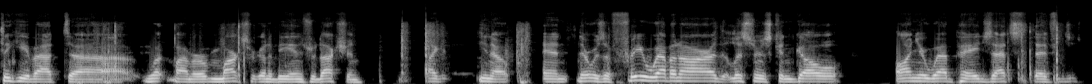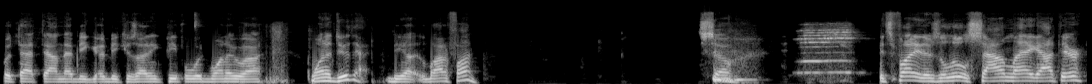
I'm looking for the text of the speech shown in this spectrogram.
thinking about uh, what my remarks were going to be introduction, like you know, and there was a free webinar that listeners can go on your web page. That's if you just put that down, that'd be good because I think people would want to uh, want to do that. It'd be a, a, lot of fun. So it's funny. There's a little sound lag out there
